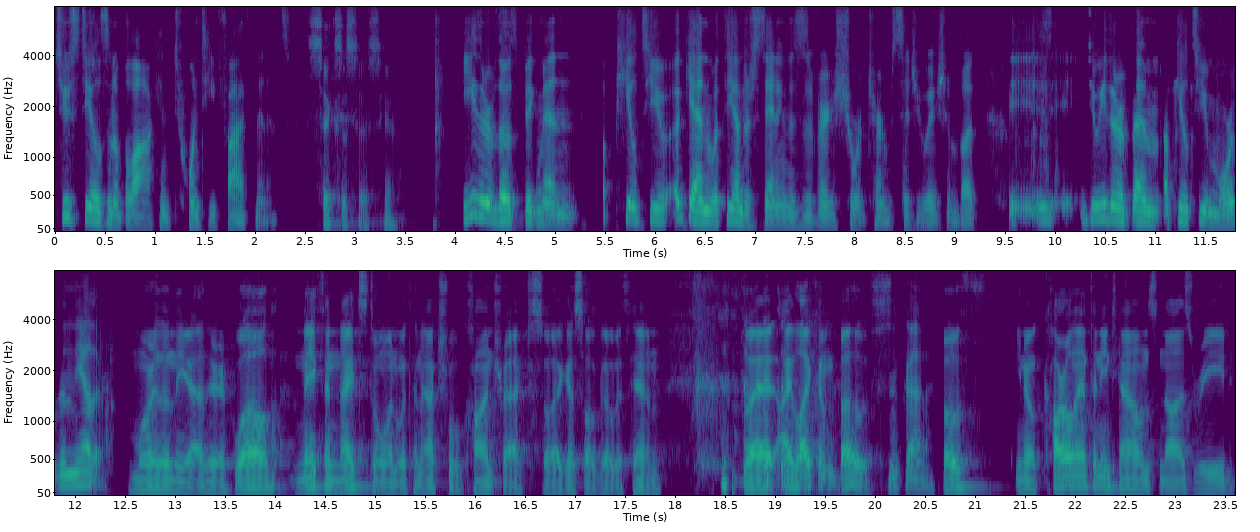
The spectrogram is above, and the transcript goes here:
Two steals and a block in 25 minutes. six assists. Yeah. Either of those big men appeal to you again with the understanding this is a very short term situation, but is, do either of them appeal to you more than the other? More than the other. Well, Nathan Knight's the one with an actual contract, so I guess I'll go with him. But I like them both. Okay. Both, you know, Karl-Anthony Towns, Naz Reid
